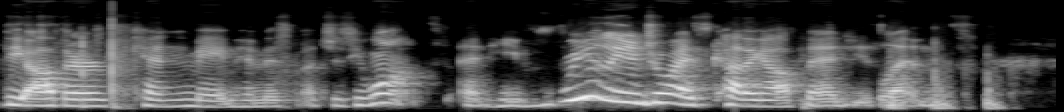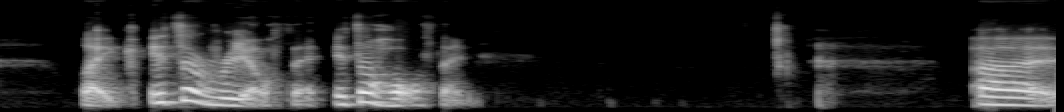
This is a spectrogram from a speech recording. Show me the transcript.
the author can maim him as much as he wants, and he really enjoys cutting off Manji's limbs. Like it's a real thing. It's a whole thing uh,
